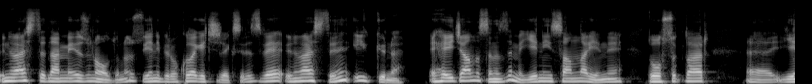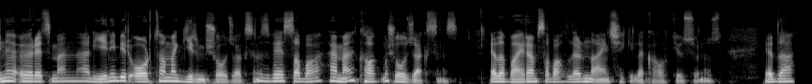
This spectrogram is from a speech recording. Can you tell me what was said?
üniversiteden mezun oldunuz, yeni bir okula geçeceksiniz ve üniversitenin ilk günü. E heyecanlısınız değil mi? Yeni insanlar, yeni dostluklar, e, yeni öğretmenler, yeni bir ortama girmiş olacaksınız ve sabah hemen kalkmış olacaksınız. Ya da bayram sabahlarında aynı şekilde kalkıyorsunuz. Ya da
